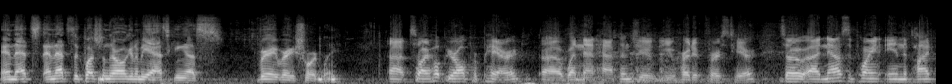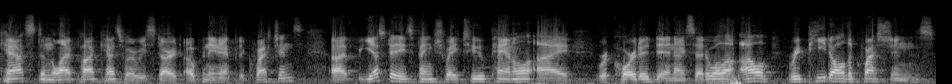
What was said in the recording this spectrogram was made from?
And that's, and that's the question they're all going to be asking us very, very shortly. Uh, so I hope you're all prepared uh, when that happens. You, you heard it first here. So uh, now's the point in the podcast, in the live podcast, where we start opening up to questions. Uh, yesterday's Feng Shui 2 panel, I recorded and I said, well, I'll repeat all the questions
